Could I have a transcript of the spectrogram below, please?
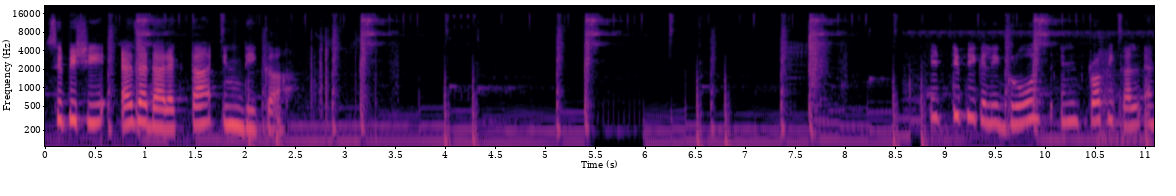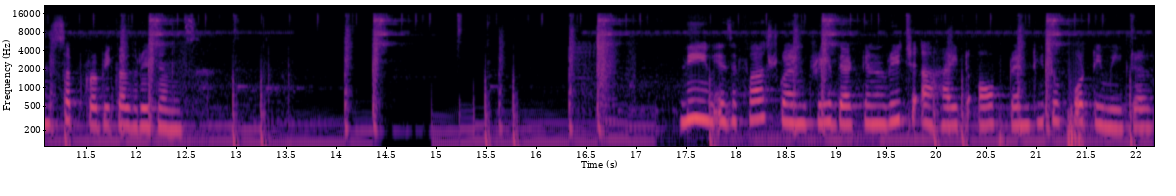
species Azadirachta indica. It typically grows in tropical and subtropical regions. Neem is a fast growing tree that can reach a height of 20 to 40 meters.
